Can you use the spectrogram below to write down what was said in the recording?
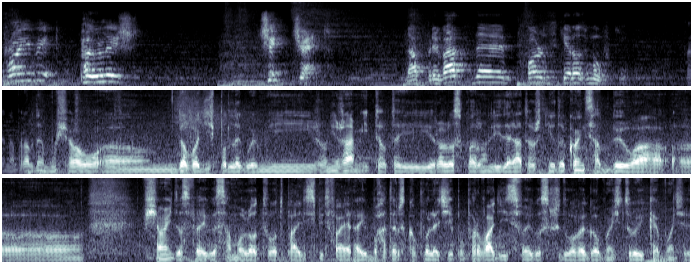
private Polish chit-chat. Na prywatne polskie rozmówki. Tak naprawdę musiał um, dowodzić podległymi żołnierzami. To tej rolą składron lidera to już nie do końca była um, wsiąść do swojego samolotu, odpalić Spitfire'a i bohatersko polecieć, poprowadzić swojego skrzydłowego bądź trójkę, bądź yy,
